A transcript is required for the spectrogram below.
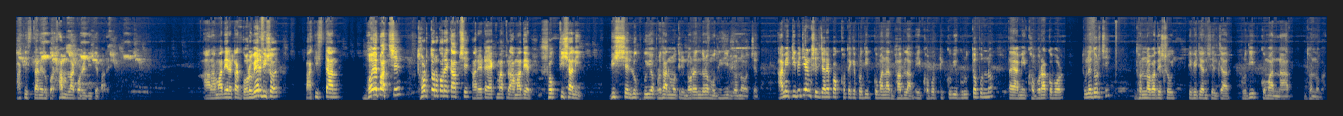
পাকিস্তানের উপর হামলা করে দিতে পারে। আর আমাদের একটা গর্বের বিষয়, পাকিস্তান ভয় পাচ্ছে, থরথর করে কাঁপছে, আর এটা একমাত্র আমাদের শক্তিশালী বিশ্বের লোকপ্রিয় প্রধানমন্ত্রী নরেন্দ্র মোদীজির জন্য হচ্ছে। আমি টিবিটিয়ান শিলচারের পক্ষ থেকে প্রদীপ কুমার নাথ ভাবলাম, এই খবরটি খুবই গুরুত্বপূর্ণ, তাই আমি খবরাখবর তুলে ধরছি। ধন্যবাদের সহিত টিবিটিয়ান শিলচার প্রদীপ কুমার নাথ, ধন্যবাদ।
